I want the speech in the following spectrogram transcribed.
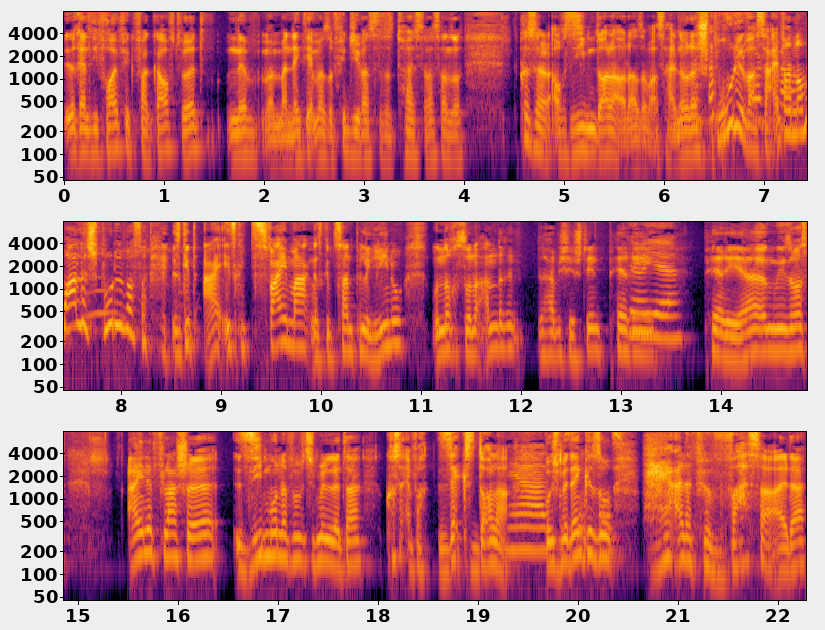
relativ häufig verkauft wird. Ne? Man, man denkt ja immer so, Fiji-Wasser ist das teuerste Wasser und so. Kostet halt auch sieben Dollar oder sowas halt. Ne? Oder Sprudelwasser, einfach normales Sprudelwasser. Es gibt, ein, es gibt zwei Marken. Es gibt San Pellegrino und noch so eine andere, habe ich hier stehen, Peri, Perrier. Perrier, irgendwie sowas. Eine Flasche, 750 Milliliter, kostet einfach 6 Dollar. Ja, Wo ich mir so denke so, hä, Alter, für Wasser, Alter.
